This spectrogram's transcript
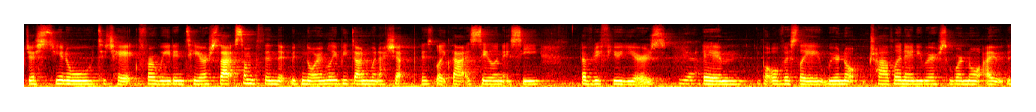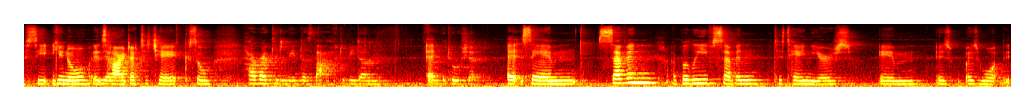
just you know to check for wear and tear. So that's something that would normally be done when a ship is like that is sailing at sea every few years Yeah. um, but obviously we're not travelling anywhere, so we're not out the sea. You know, it's Yeah. harder to check. So How regularly does that have to be done for It- the tall ship? it's um, seven, I believe, seven to ten years um, is is what the,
